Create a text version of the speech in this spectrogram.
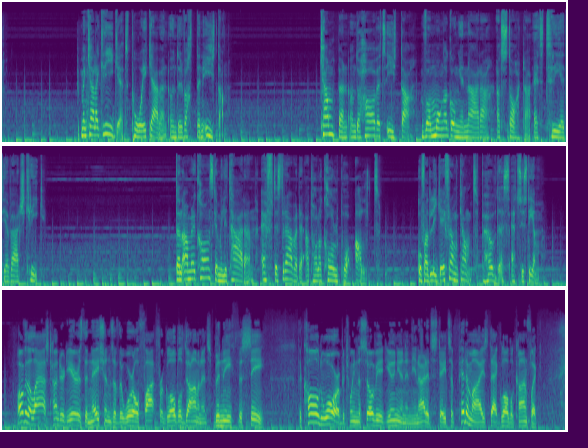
Men kalla kriget pågick även under vattenytan. Kampen under havets yta var många gånger nära att starta ett tredje världskrig. Den amerikanska militären eftersträvade att hålla koll på allt. Och för att ligga i framkant behövdes ett system. Over the last hundred years, the nations of the world fought for global dominance beneath the sea. The Cold War between the Soviet Union and the United States epitomized that global conflict.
